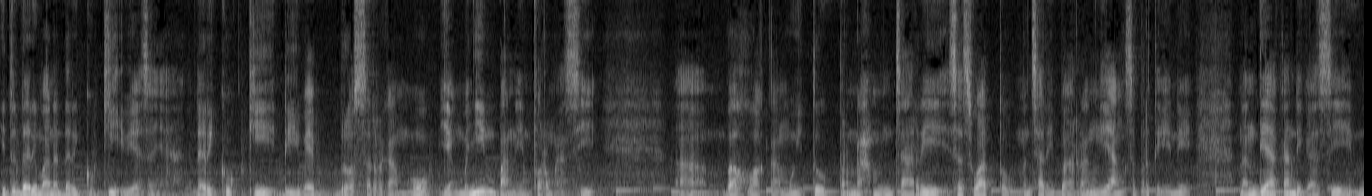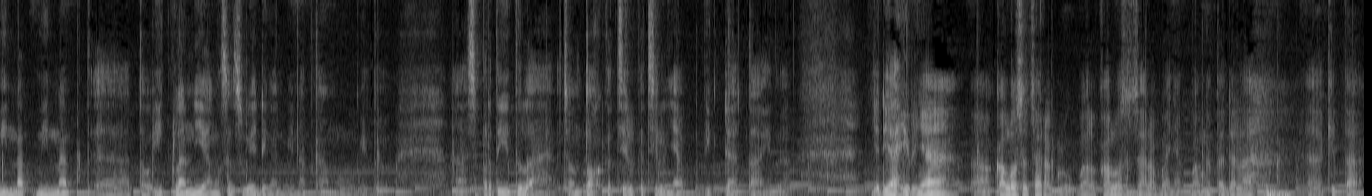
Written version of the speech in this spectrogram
Itu dari mana? Dari cookie biasanya. Dari cookie di web browser kamu yang menyimpan informasi uh, bahwa kamu itu pernah mencari sesuatu, mencari barang yang seperti ini. Nanti akan dikasih minat-minat uh, atau iklan yang sesuai dengan minat kamu gitu. Nah, seperti itulah contoh kecil-kecilnya big data itu. Jadi akhirnya uh, kalau secara global, kalau secara banyak banget adalah uh, kita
